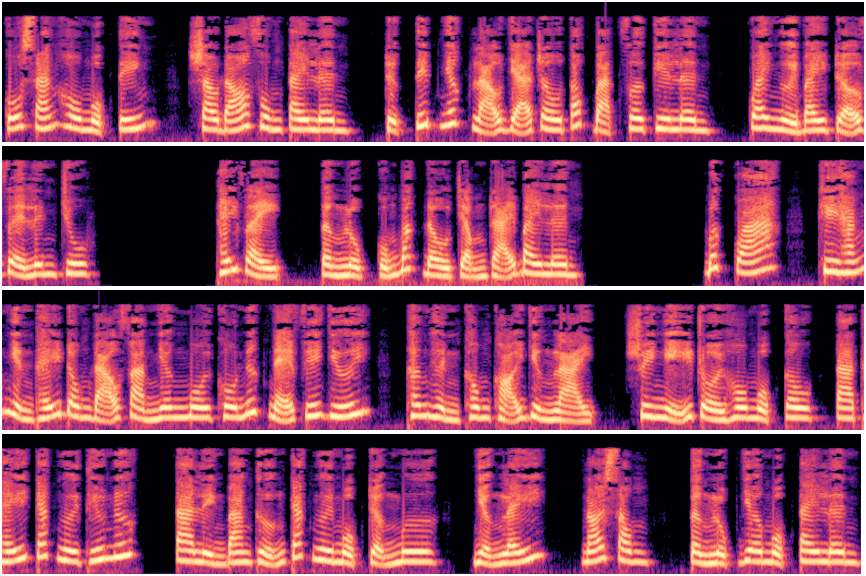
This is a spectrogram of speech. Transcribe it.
cố sáng hô một tiếng, sau đó vung tay lên, trực tiếp nhấc lão giả râu tóc bạc phơ kia lên, quay người bay trở về Linh Chu. Thấy vậy, Tần Lục cũng bắt đầu chậm rãi bay lên. Bất quá, khi hắn nhìn thấy đông đảo phàm nhân môi khô nước nẻ phía dưới, thân hình không khỏi dừng lại, suy nghĩ rồi hô một câu, ta thấy các ngươi thiếu nước, ta liền ban thưởng các ngươi một trận mưa, nhận lấy, nói xong, tần lục giơ một tay lên,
